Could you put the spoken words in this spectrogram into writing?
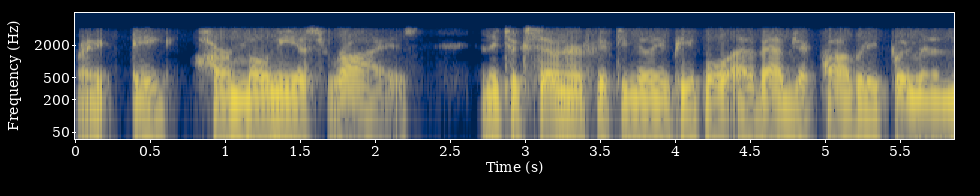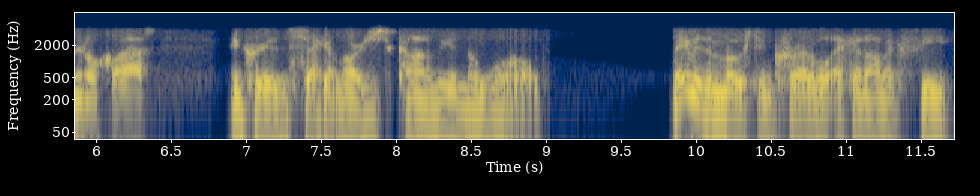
right? A harmonious rise. And they took 750 million people out of abject poverty, put them in the middle class, and created the second largest economy in the world. Maybe the most incredible economic feat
